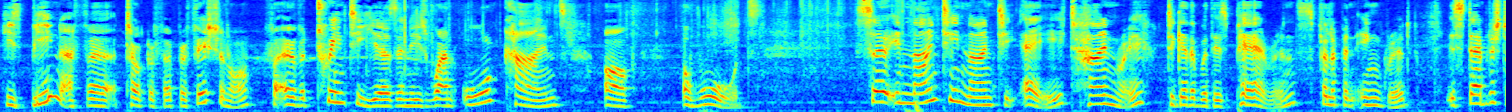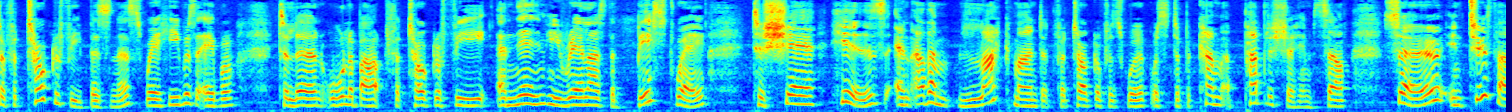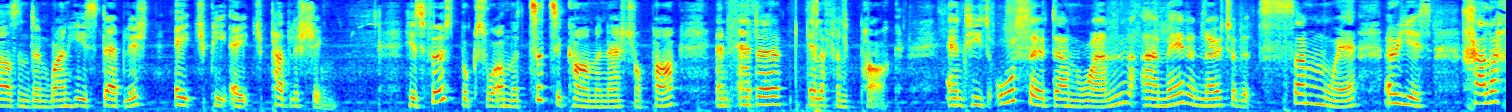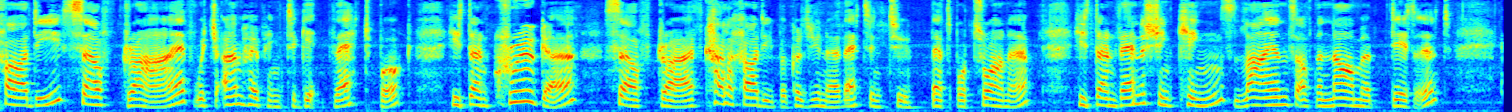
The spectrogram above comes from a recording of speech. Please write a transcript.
He's been a photographer professional for over 20 years and he's won all kinds of awards. So in 1998, Heinrich, together with his parents, Philip and Ingrid, established a photography business where he was able to learn all about photography. And then he realized the best way to share his and other like minded photographers' work was to become a publisher himself. So in 2001, he established HPH Publishing. His first books were on the Tsitsikamma National Park and Addo Elephant Park. And he's also done one, I made a note of it somewhere. Oh, yes, Kalahari Self Drive, which I'm hoping to get that book. He's done Kruger Self Drive, Kalahari, because, you know, that's into, that's Botswana. He's done Vanishing Kings, Lions of the Namib Desert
